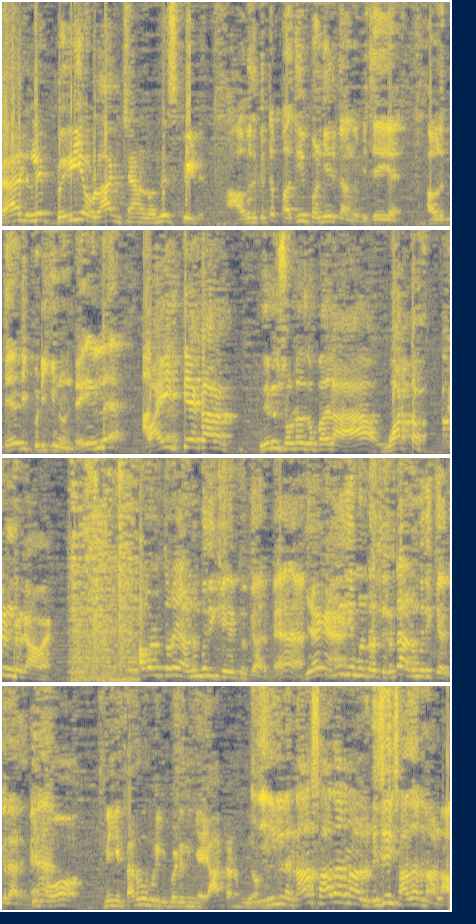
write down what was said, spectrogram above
வேர்ல்டுல பெரிய விளாக் சேனல் வந்து ஸ்பீடு அவர்கிட்ட பதிவு பண்ணிருக்காங்க விஜய அவர் தேடி பிடிக்கணும்ட்டு. இல்ல பைத்தியக்காரன் இதுன்னு சொல்றதுக்கு பதிலா வாட் இருக்கான் அவன். காவல்துறை அனுமதி கேட்டிருக்காருங்க? நீதிமன்றத்துக்கிட்ட அனுமதி கேட்கிறாருங்க. நீங்க தருமபுரிக்கு போயிட்டு யார்ட்ட அனுமதி? இல்ல நான் சாதாரண ஆள் விஜய் சாதாரண ஆளா?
